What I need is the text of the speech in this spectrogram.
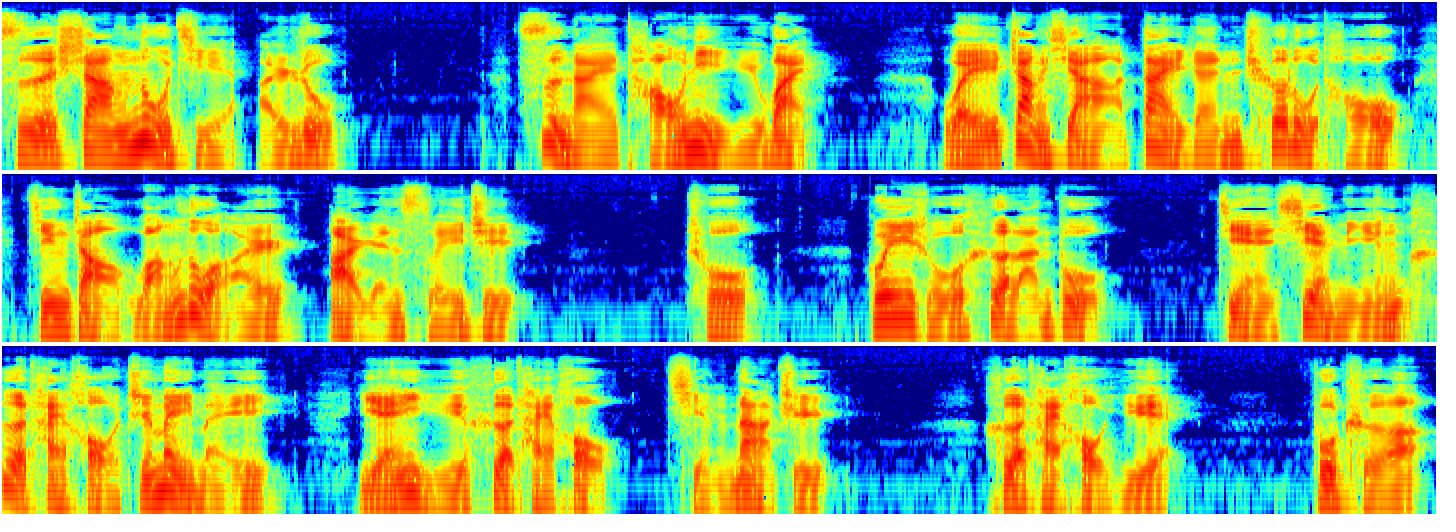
似上怒解而入，似乃逃匿于外，为帐下带人车路头。京兆王洛儿二人随之。初，归如贺兰部，见县名贺太后之妹美，言于贺太后，请纳之。贺太后曰：“不可，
